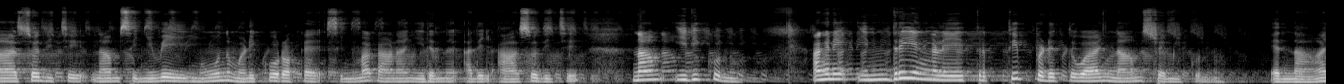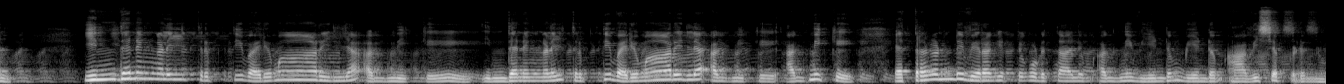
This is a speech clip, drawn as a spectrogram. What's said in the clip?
ആസ്വദിച്ച് നാം സിനിമയിൽ മൂന്ന് മണിക്കൂറൊക്കെ സിനിമ കാണാനിരുന്ന് അതിൽ ആസ്വദിച്ച് നാം ഇരിക്കുന്നു. അങ്ങനെ ഇന്ദ്രിയങ്ങളെ തൃപ്തിപ്പെടുത്തുവാൻ നാം ശ്രമിക്കുന്നു. എന്നാൽ ഇന്ധനങ്ങളിൽ തൃപ്തി വരുമാറില്ല അഗ്നിക്ക്. ഇന്ധനങ്ങളിൽ തൃപ്തി വരുമാറില്ല അഗ്നിക്ക്. അഗ്നിക്ക് എത്ര കണ്ട് വിറകിട്ട് കൊടുത്താലും അഗ്നി വീണ്ടും വീണ്ടും ആവശ്യപ്പെടുന്നു.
